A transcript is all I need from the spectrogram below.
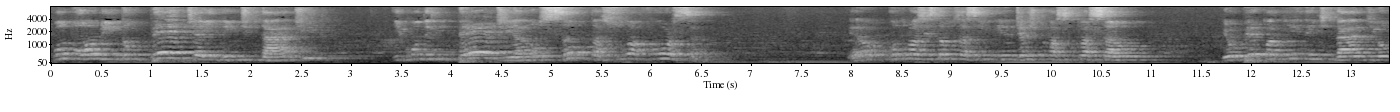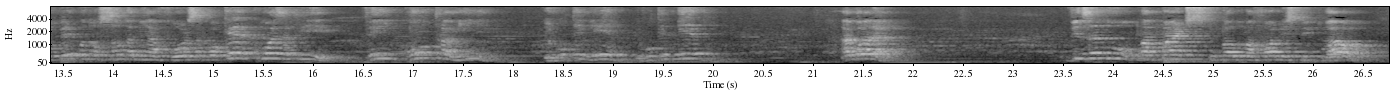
quando o homem então perde a identidade e quando ele perde a noção da sua força. Quando nós estamos assim diante de uma situação eu perco a minha identidade, eu perco a noção da minha força, qualquer coisa que vem contra mim, eu vou temer, eu vou ter medo. Agora, visando uma parte espiritual de uma forma espiritual,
